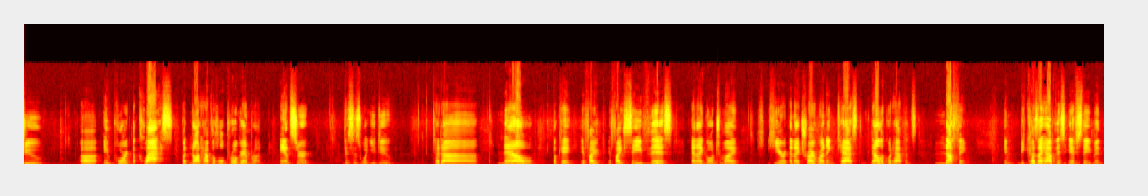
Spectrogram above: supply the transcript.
to uh, import a class but not have the whole program run? Answer, this is what you do. Ta-da! Now, okay, if I if I save this and I go to my here and I try running test, now look what happens. Nothing. in because I have this if statement,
